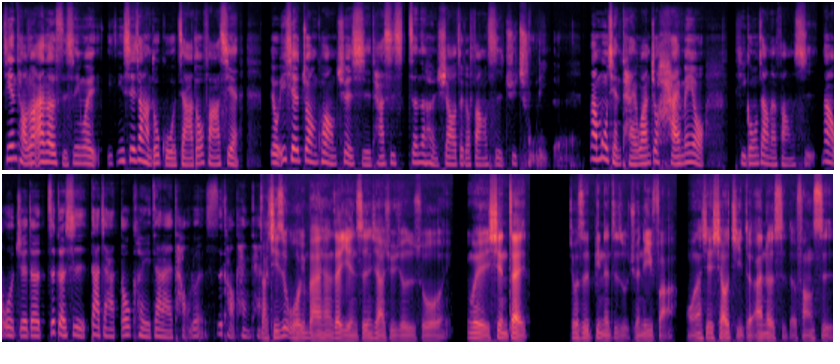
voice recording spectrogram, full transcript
今天讨论安乐死，是因为已经世界上很多国家都发现有一些状况确实它是真的很需要这个方式去处理的。那目前台湾就还没有提供这样的方式。那我觉得这个是大家都可以再来讨论思考看看啊，。其实我原本还想再延伸下去，就是说，因为现在就是病人自主权利法，哦，那些消极的安乐死的方式，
